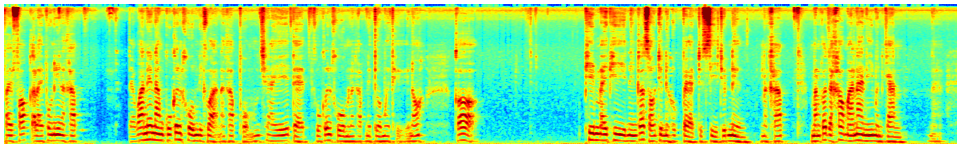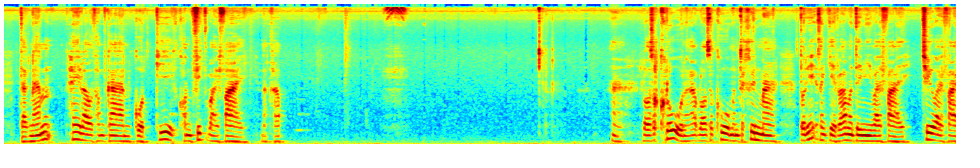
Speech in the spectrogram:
Firefox อะไรพวกนี้นะครับ แต่ว่าแนะนำ Google Chrome ดีกว่านะครับ ผมใช้แต่ Google Chrome นะครับ ในตัวมือถือเนาะ ก็ พิมพ์ IP 192.168.4.1 นะครับ มันก็จะเข้ามาหน้านี้เหมือนกันนะ จากนั้นให้เราทำการกดที่ config Wi-Fi นะครับรอสักครู่นะครับ รอสักครู่มันจะขึ้นมา ตัวนี้สังเกตว่ามันจะมี Wi-Fi ชื่อ Wi-Fi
